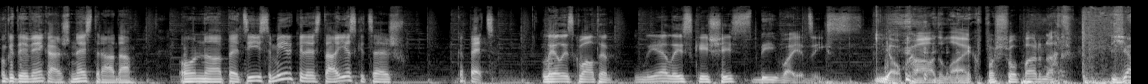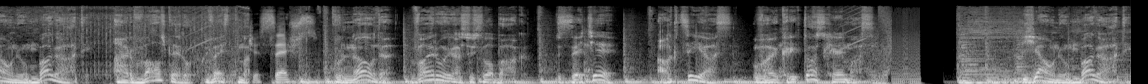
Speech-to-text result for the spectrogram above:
un ka tie vienkārši nestrādā. Un pēc īsa mirkļa es tā ieskicēšu, kāpēc. Lieliski, Valter. Lieliski šis bija vajadzīgs. Jau kādu laiku par šo parunāt. Jauni un bagāti ar Walteru Vestmanu. Šis sešs. Kur nauda vairojās vislabāk? Zeķē, akcijās vai kripto schēmās? Jauni un bagāti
